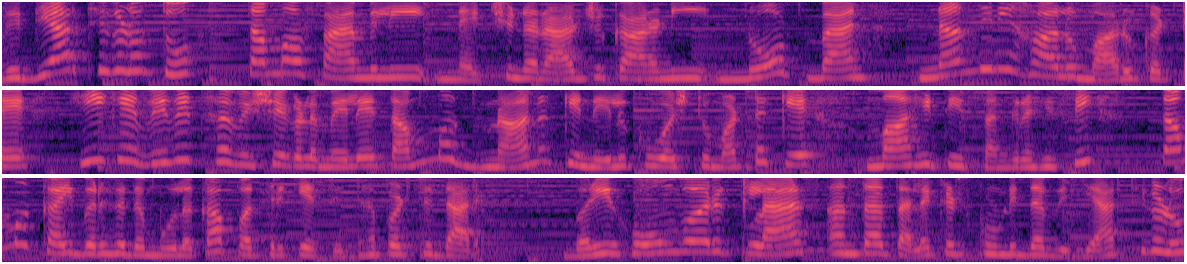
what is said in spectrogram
ವಿದ್ಯಾರ್ಥಿಗಳಂತೂ ತಮ್ಮ ಫ್ಯಾಮಿಲಿ, ನೆಚ್ಚಿನ ರಾಜಕಾರಣಿ, ನೋಟ್ ಬ್ಯಾನ್, ನಂದಿನಿ ಹಾಲು ಮಾರುಕಟ್ಟೆ, ಹೀಗೆ ವಿವಿಧ ವಿಷಯಗಳ ಮೇಲೆ ತಮ್ಮ ಜ್ಞಾನಕ್ಕೆ ನಿಲುಕುವಷ್ಟು ಮಟ್ಟಕ್ಕೆ ಮಾಹಿತಿ ಸಂಗ್ರಹಿಸಿ ತಮ್ಮ ಕೈಬರಹದ ಮೂಲಕ ಪತ್ರಿಕೆ ಸಿದ್ಧಪಡಿಸಿದ್ದಾರೆ. ಬರೀ ಹೋಮ್ವರ್ಕ್ ಕ್ಲಾಸ್ ಅಂತ ತಲೆಕೆಡಿಸಿಕೊಂಡಿದ್ದ ವಿದ್ಯಾರ್ಥಿಗಳು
